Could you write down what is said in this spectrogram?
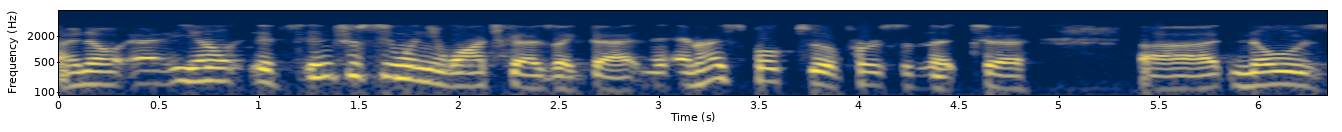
I know. Uh, you know, it's interesting when you watch guys like that. And, and I spoke to a person that uh, uh, knows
